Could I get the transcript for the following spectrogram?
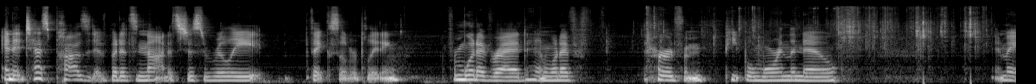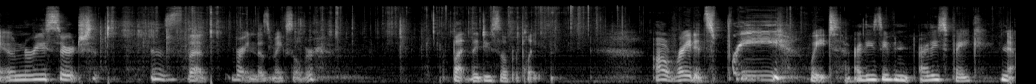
And it tests positive, but it's not. It's just really thick silver plating. From what I've read and what I've heard from people more in the know, and my own research is that Brighton does make silver. But they do silver plate. All right, it's free. Wait, are these even, are these fake? No.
